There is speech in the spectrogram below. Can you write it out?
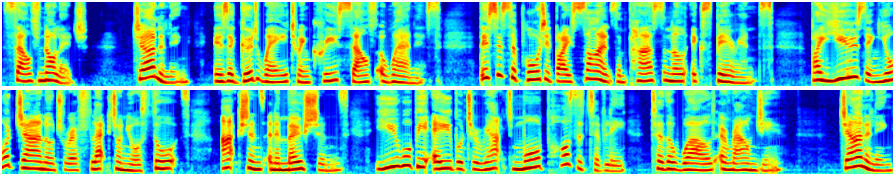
Self knowledge. Journaling is a good way to increase self awareness. This is supported by science and personal experience. By using your journal to reflect on your thoughts, actions, and emotions, you will be able to react more positively to the world around you. Journaling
